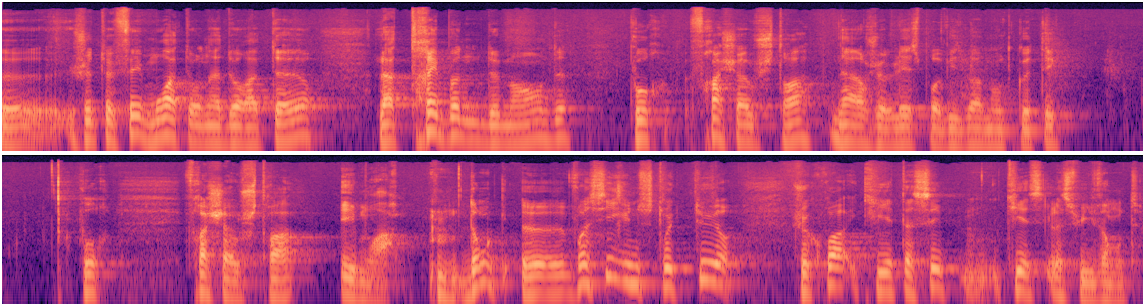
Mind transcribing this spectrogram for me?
euh, je te fais, moi, ton adorateur, la très bonne demande pour Frashaustra. Nar, je laisse provisoirement de côté. Pour Frashaustra et moi. Donc, euh, voici une structure je crois, qui est, la suivante.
